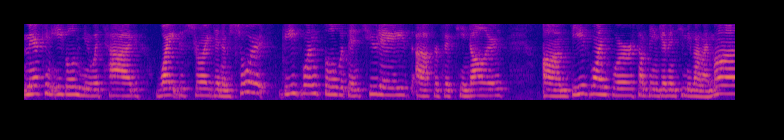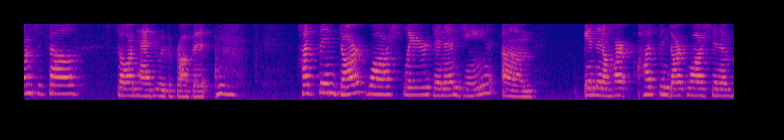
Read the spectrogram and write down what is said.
American Eagle, new with tag, white destroyed denim shorts. These ones sold within two days uh, for $15. Um, these ones were something given to me by my mom to sell, so I'm happy with the profits. Hudson Dark Wash Flare Denim Jean, um, and then a heart, Hudson Dark Wash Denim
